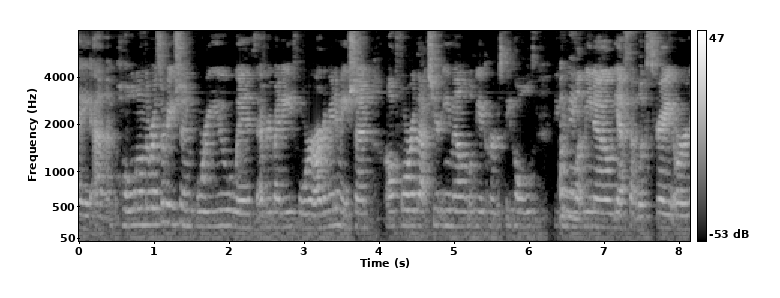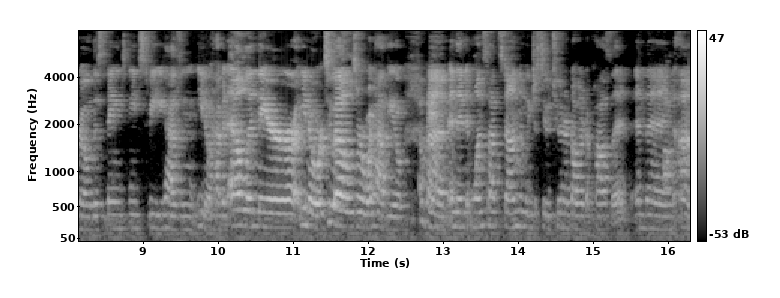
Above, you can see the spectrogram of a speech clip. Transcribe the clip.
a um hold on the reservation for you with everybody for Art of Animation. I'll forward that to your email. It'll be a courtesy hold. You can Okay. let me know. Yes, that looks great, or no, this name needs to be has an you know have an L in there, you know, or two L's or what have you. Okay. Um, and then once that's done, then we just do a two hundred dollar deposit, and then Awesome.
